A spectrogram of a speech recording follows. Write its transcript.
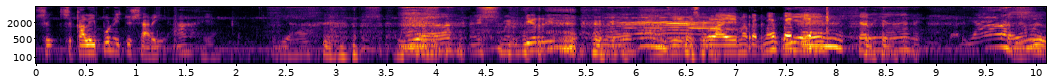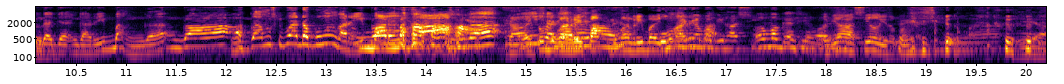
Se- Sekalipun itu syariah ya. iya iya Nice merger ini. Anjing geus mulai mepet-mepet iya ya. syariah saya mah enggak enggak riba enggak Enggak. enggak meskipun ada bunga enggak riba enggak enggak Ini itu bukan riba, bukan riba itu. Bunganya bagi hasil. oh bagi hasil Bagi hasil gitu, Pak. Iya.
